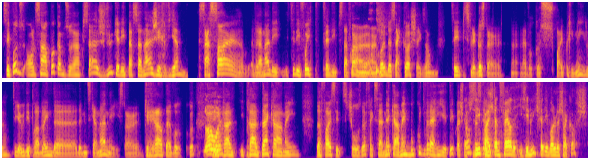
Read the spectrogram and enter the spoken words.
c'est pas du- on ne le sent pas comme du remplissage vu que les personnages y reviennent. Ça sert vraiment. Les, tu sais, des fois, il fait des petites affaires, un, un vol de sacoche, exemple. Puis si le gars, c'est un, un avocat super primé. Là. Il y a eu des problèmes de, de médicaments, mais c'est un grand avocat. Ouais. Il, prend, il prend le temps quand même de faire ces petites choses-là. Fait que ça met quand même beaucoup de variété. Je Quand pense tu que dis, il ça prend le serait- temps de faire. C'est lui qui fait des vols de chacoche.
